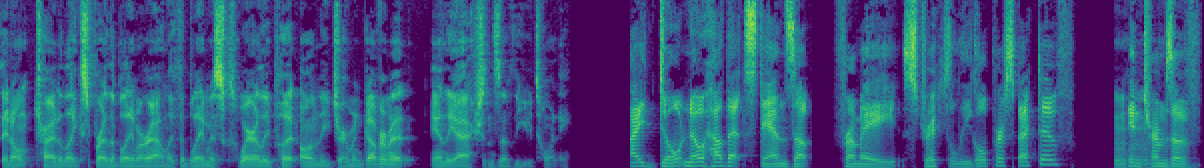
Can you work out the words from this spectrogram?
They don't try to like spread the blame around. Like the blame is squarely put on the German government and the actions of the U twenty. I don't know how that stands up from a strict legal perspective mm-hmm. in terms of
